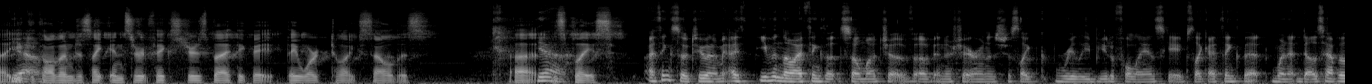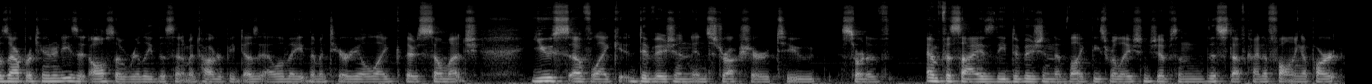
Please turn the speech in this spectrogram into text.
Uh, you yeah. could call them just like insert fixtures, but I think they, they work to like sell this uh, yeah. this place. I think so too. And I mean, I, even though I think that so much of of Inisherin is just like really beautiful landscapes, like I think that when it does have those opportunities, it also really the cinematography does elevate the material. Like there's so much use of like division and structure to sort of emphasize the division of like these relationships and this stuff kind of falling apart.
